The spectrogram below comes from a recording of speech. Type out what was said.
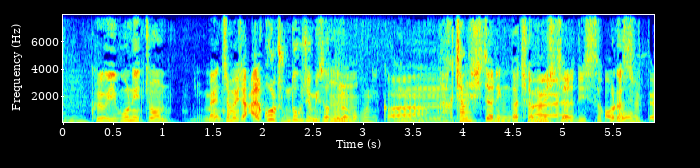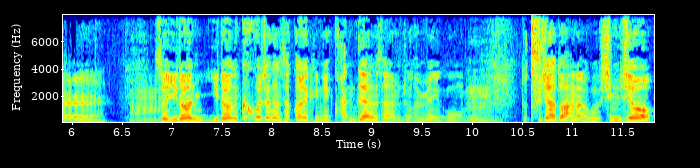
음. 그리고 이분이 좀 맨 처음에 이제 알코올 중독이 좀 있었더라고 음. 보니까 음. 학창 시절인가 젊은 네. 시절에도 있었고 어렸을 때. 음. 음. 그래서 이런 이런 크고 작은 사건에 굉장히 관대한 사람 중 한 명이고 음. 또 투자도 안 하고 심지어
